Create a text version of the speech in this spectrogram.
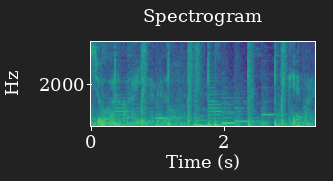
印象があるからいいんだけどできればね。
